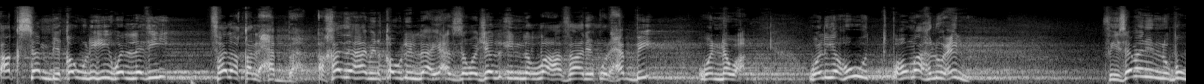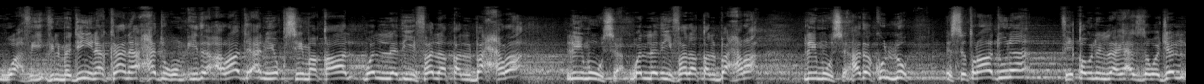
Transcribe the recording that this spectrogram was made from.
أقسم بقوله والذي فلق الحبة أخذها من قول الله عز وجل إن الله فالق الحب والنوى. واليهود وهم أهل علم. في زمن النبوة في, المدينة كان أحدهم إذا أراد أن يقسم قال والذي فلق البحر لموسى. والذي فلق البحر لموسى. هذا كله استطرادنا في قول الله عز وجل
